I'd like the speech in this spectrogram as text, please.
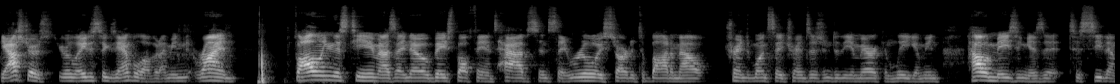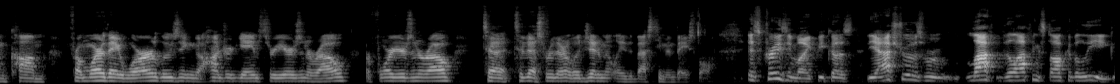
The Astros, your latest example of it. I mean, Ryan, following this team, as I know baseball fans have since they really started to bottom out once they transitioned to the American League. I mean, how amazing is it to see them come from where they were, losing 100 games three years in a row or four years in a row, to, to this, where they're legitimately the best team in baseball? It's crazy, Mike, because the Astros were laugh- the laughing stock of the league.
